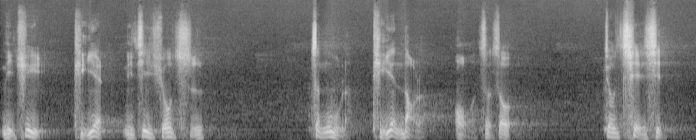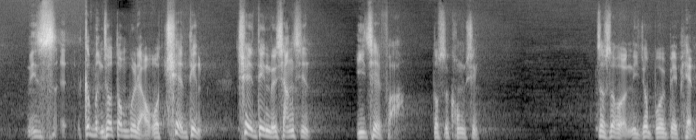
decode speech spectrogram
你去体验，你去修持，证悟了，体验到了，哦，这时候就是确信，你是根本就动不了。我确定，确定的相信，一切法都是空性。这时候你就不会被骗了。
